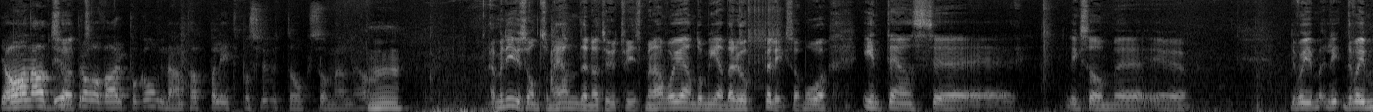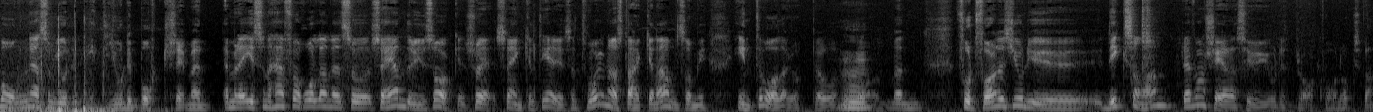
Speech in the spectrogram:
Ja, han hade ju ett att- bra varv på gång där. Han tappade lite på slutet också. Men ja. Mm. Ja men det är ju sånt som händer naturligtvis. Men han var ju ändå med där uppe liksom. Och inte ens eh, liksom... Eh, eh, det var, ju, det var ju många som gjorde, inte gjorde bort sig. Men jag menar, i sådana här förhållanden så, så händer det ju saker. Så, så enkelt är det. Så det var ju några starka namn som inte var där uppe. Och, Mm. och, men fortfarande så gjorde ju Dixon, han revanscherade sig och gjorde ett bra kval också va?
